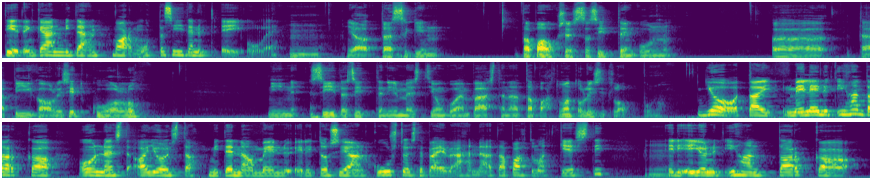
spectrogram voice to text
tietenkään mitään varmuutta siitä nyt ei ole. Mm. Ja tässäkin tapauksessa sitten, kun öö, tämä piika oli sitten kuollut, niin siitä sitten ilmeisesti jonkun ajan päästä nämä tapahtumat oli sitten loppunut. Joo, tai meillä ei nyt ihan tarkkaa ole näistä ajoista, miten nämä on mennyt. Eli tosiaan 16 päiväähän nämä tapahtumat kesti. Mm. Eli ei ole nyt ihan tarkkaa,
